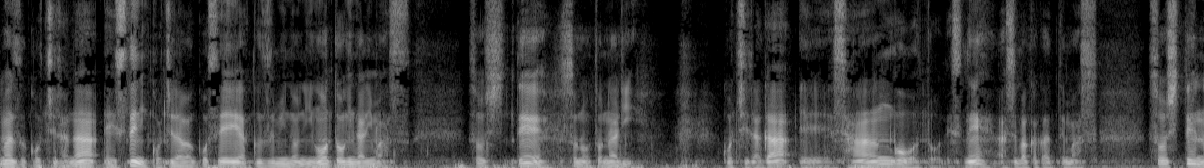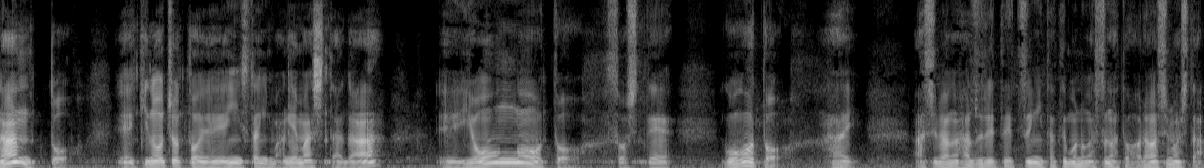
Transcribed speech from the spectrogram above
まずこちらが、す、えー、で、にこちらはご制約済みの2号棟になります。そして、その隣、こちらが、えー、3号棟ですね。足場かかってます。そしてなんと、えー、昨日ちょっと、えー、インスタにも上げましたが、えー、4号棟、そして5号棟、はい。足場が外れてついに建物が姿を現しました。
